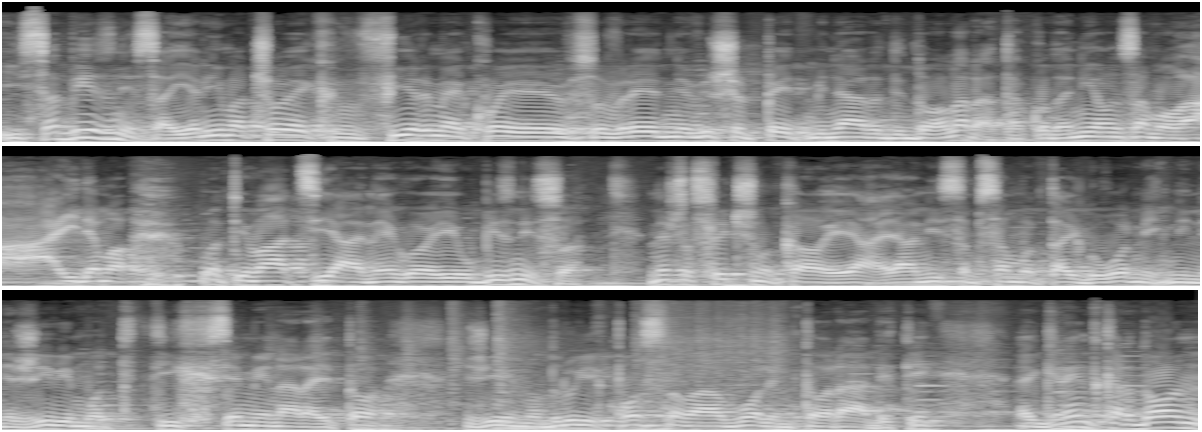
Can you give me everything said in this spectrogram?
i sa biznisa jer ima čovjek firme koje su vredne više od 5 milijardi dolara tako da nije on samo a idemo motivacija nego i u biznisu. Nešto slično kao ja. Ja nisam samo taj govornik ni ne živim od tih seminara i to. Živim od drugih poslova volim to raditi Grant Cardone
